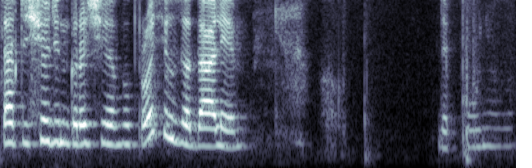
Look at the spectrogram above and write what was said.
Так, еще один, короче, вопросик задали. Не поняла.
